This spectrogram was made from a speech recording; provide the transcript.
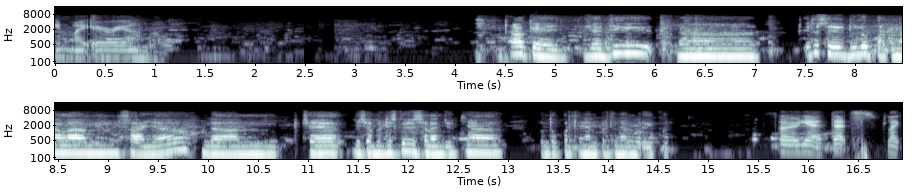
in my area. Okay, jadi uh, itu sih dulu perkenalan saya dan saya bisa berdiskusi selanjutnya untuk pertanyaan-pertanyaan berikut. So yeah, that's like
